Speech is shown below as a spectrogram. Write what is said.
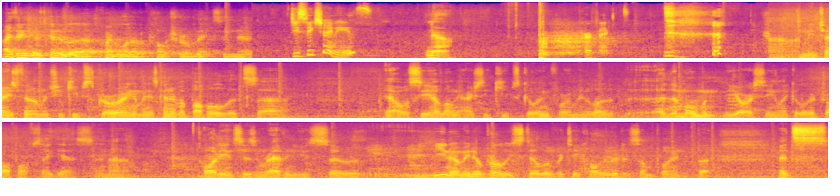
I think there's kind of a, quite a lot of a cultural mix in there. Do you speak Chinese? No. Perfect. I mean, Chinese film industry keeps growing. I mean, it's kind of a bubble that's. Uh, yeah, we'll see how long it actually keeps going for. I mean, a lot of, at the moment you are seeing like a lot of drop-offs, I guess, and uh, audiences and revenues. So, you know, I mean, it'll probably still overtake Hollywood at some point, but it's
